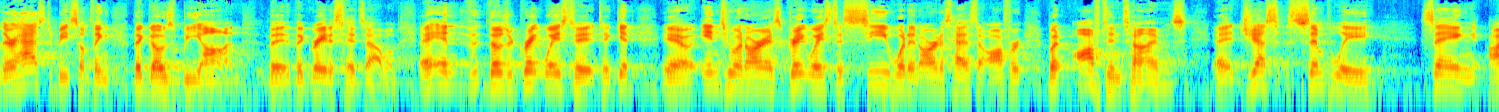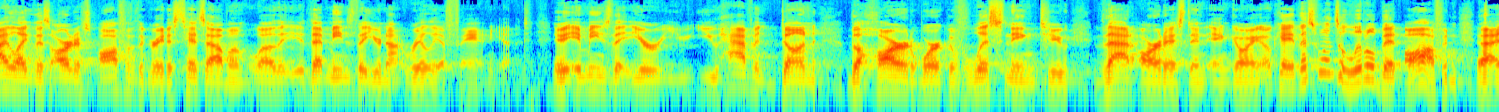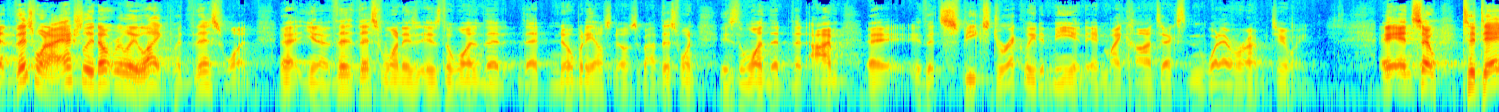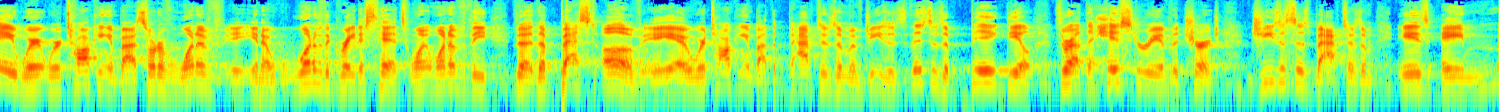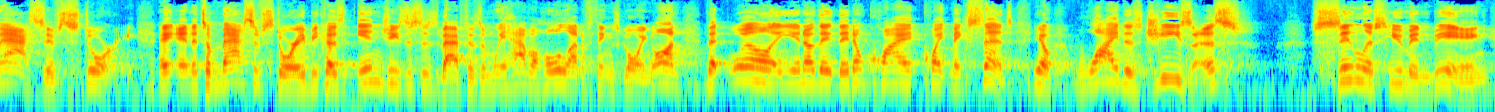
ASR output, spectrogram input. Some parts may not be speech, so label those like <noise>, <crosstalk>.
There has to be something that goes beyond the, the greatest hits album. And th- those are great ways to, to get you know, into an artist, great ways to see what an artist has to offer. But oftentimes, uh, just simply saying, I like this artist off of the greatest hits album, well, that means that you're not really a fan yet. It, means that you're, you, you haven't done the hard work of listening to that artist and, and going, okay, this one's a little bit off. And uh, this one I actually don't really like, but this one, uh, you know, th- this one is, is the one that, that nobody else knows about. This one is the one that, that I'm, uh, that speaks directly to me and, and my context and whatever I'm doing. And so today we're, we're talking about sort of one of, you know, one of the greatest hits, one, one of the, the, the best of. We're talking about the baptism of Jesus. This is a big deal throughout the history of the church. Jesus' baptism is a massive story. And it's a massive story because in Jesus' baptism, we have a whole lot of things going on that, well, you know, they, they don't quite, quite make sense. You know, why does Jesus sinless human being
